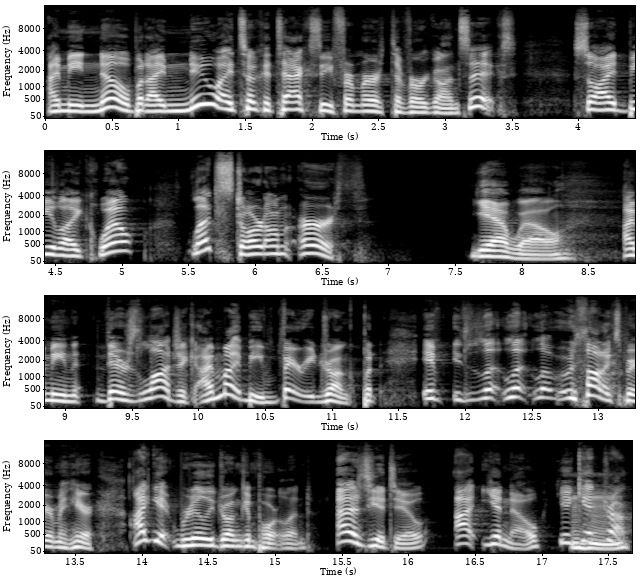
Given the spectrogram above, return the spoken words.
I mean, no, but I knew I took a taxi from Earth to Vergon 6. So I'd be like, well, let's start on Earth. Yeah, well, I mean, there's logic. I might be very drunk, but if let, let, let- thought experiment here, I get really drunk in Portland, as you do. I, you know, you get mm-hmm. drunk.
